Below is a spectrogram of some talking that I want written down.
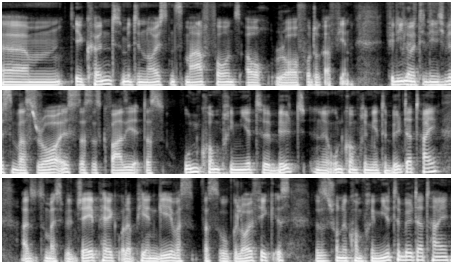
ähm, ihr könnt mit den neuesten Smartphones auch RAW fotografieren. Für die Leute, die nicht wissen, was RAW ist, das ist quasi das unkomprimierte Bild, eine unkomprimierte Bilddatei, also zum Beispiel JPEG oder PNG, was, was so geläufig ist, das ist schon eine komprimierte Bilddatei.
